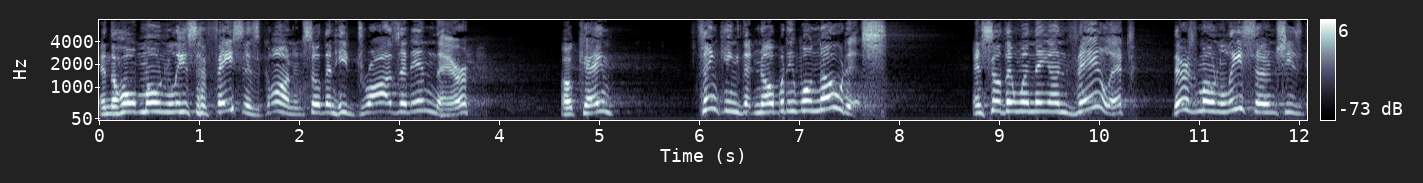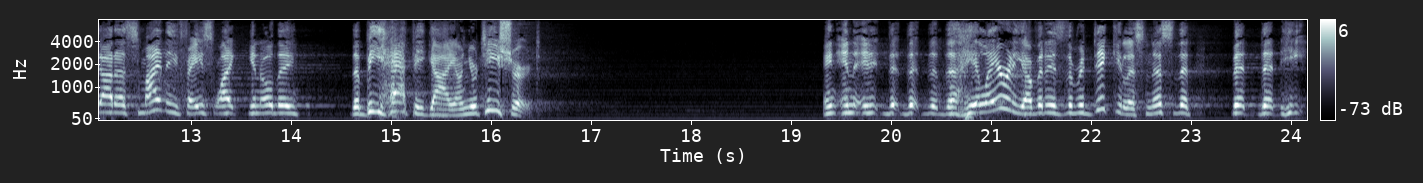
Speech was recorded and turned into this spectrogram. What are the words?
And the whole Mona Lisa face is gone. And so then he draws it in there, okay, thinking that nobody will notice. And so then when they unveil it, there's Mona Lisa, and she's got a smiley face like, you know, the, the be happy guy on your t shirt. And, and it, the, the, the, hilarity of it is the ridiculousness that, that, that he,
